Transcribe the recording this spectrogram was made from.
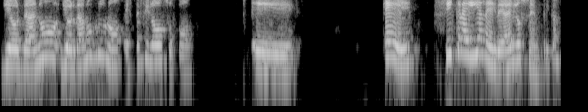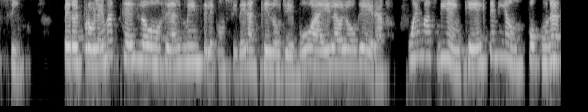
Giordano, Giordano Bruno, este filósofo, eh, él sí creía en la idea heliocéntrica, sí, pero el problema que es lo realmente le consideran que lo llevó a él a la hoguera fue más bien que él tenía un poco una,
